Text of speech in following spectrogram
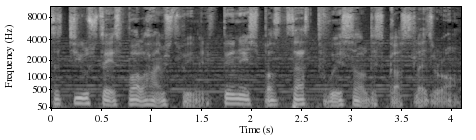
the Tuesday's Valheim stream in Finnish but that we shall discuss later on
